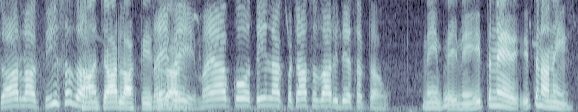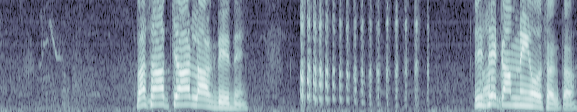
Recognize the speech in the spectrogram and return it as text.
चार लाख तीस हज़ार? हाँ चार लाख तीस हज़ार। भाई मैं आपको तीन लाख पचास हज़ार ही दे सकता हूँ। नहीं भाई नहीं इतने इतना नहीं। बस आप चार लाख दे दें। इससे कम नहीं हो सकता।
